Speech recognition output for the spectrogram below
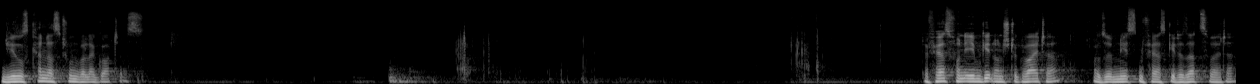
Und Jesus kann das tun, weil er Gott ist. Der Vers von eben geht noch ein Stück weiter, also im nächsten Vers geht der Satz weiter.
